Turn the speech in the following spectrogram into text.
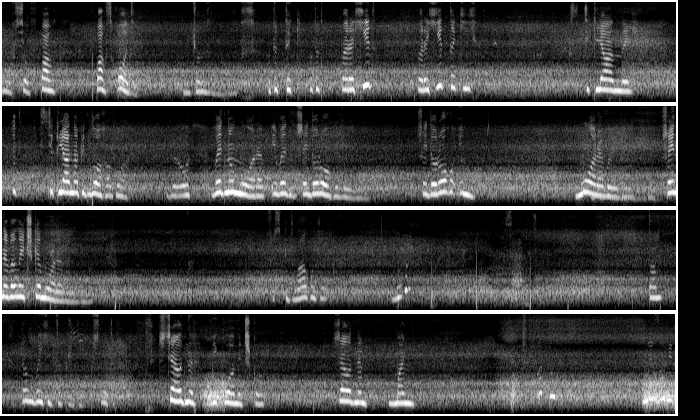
Ну, все, впав, впав з сходів. Нічого не зробили. Отут такий, отут перехід, перехід такий стекляний. Тут стекляна підлога. Во. Видно море і видно, ще й дорогу видно. Ще й дорогу і море видно. Ще й невеличке море видно. Щось під лагою. Ну, там, там вихід закритий. Пішли тут. Ще одне віконечко. Ще одне мань. Отут. Внизу вік...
